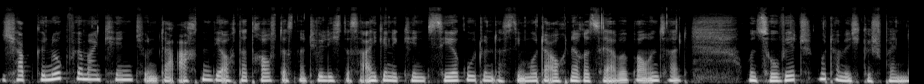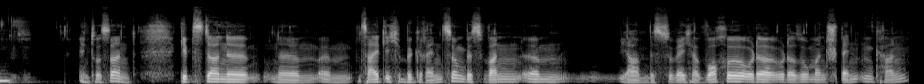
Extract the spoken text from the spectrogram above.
ich habe genug für mein Kind und da achten wir auch darauf, dass natürlich das eigene Kind sehr gut und dass die Mutter auch eine Reserve bei uns hat und so wird Muttermilch gespendet. Interessant. Gibt es da eine, eine ähm, zeitliche Begrenzung, bis wann, ähm, ja, bis zu welcher Woche oder, oder so man spenden kann?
